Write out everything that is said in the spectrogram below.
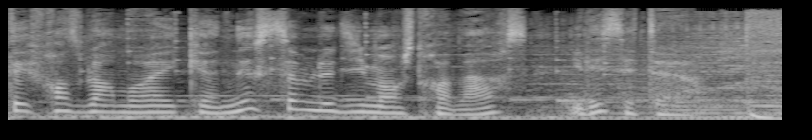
C'est France Blanc nous sommes le dimanche 3 mars, il est 7h.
